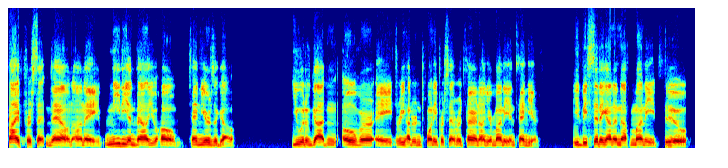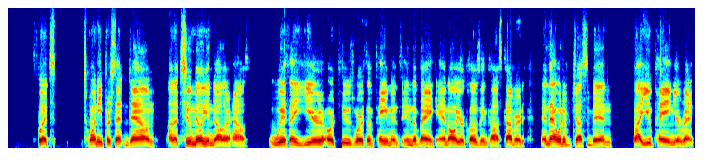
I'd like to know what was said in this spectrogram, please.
5% down on a median value home 10 years ago, you would have gotten over a 320% return on your money in 10 years. You'd be sitting on enough money to put 20% down on a $2 million house with a year or two's worth of payments in the bank and all your closing costs covered. And that would have just been by you paying your rent.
